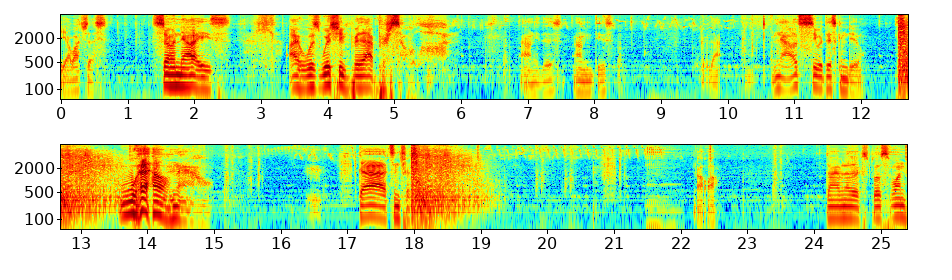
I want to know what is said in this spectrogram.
Yeah, watch this. So nice. I was wishing for that for so long. I don't need this. I don't need these. Go that. Now, let's see what this can do. Well, now. That's interesting. Oh, wow. Don't I have another explosive one?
